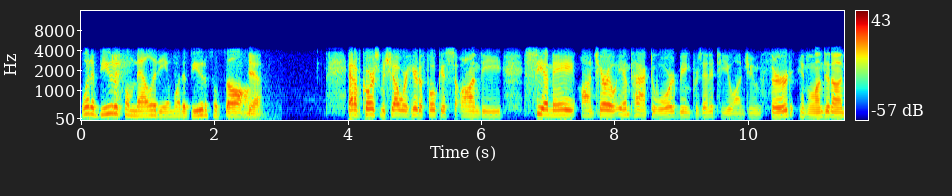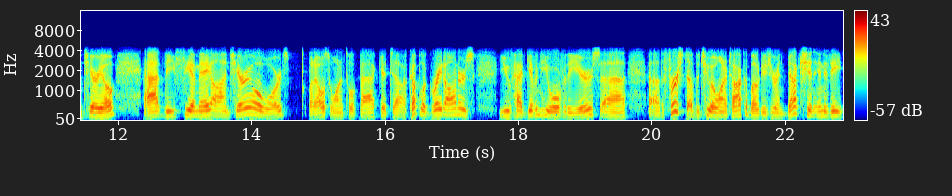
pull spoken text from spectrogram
what a beautiful melody and what a beautiful song. Yeah. And of course, Michelle, we're here to focus on the CMA Ontario Impact Award being presented to you on June 3rd in London, Ontario, at the CMA Ontario Awards. But I also wanted to look back at uh, a couple of great honors you've had given to you over the years. Uh, uh, the first of the two I want to talk about is your induction into the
